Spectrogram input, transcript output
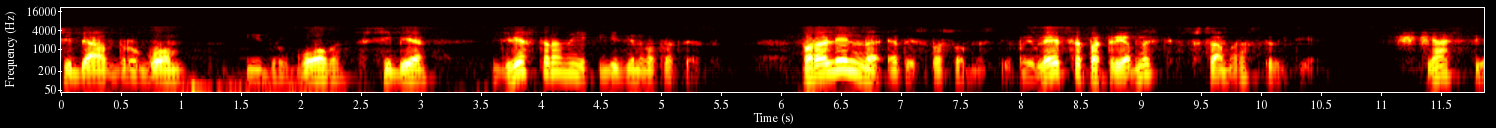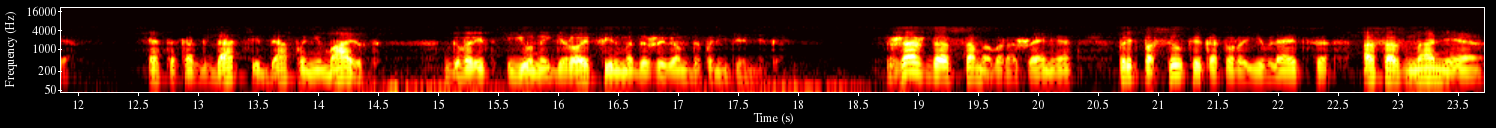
себя в другом и другого в себе – две стороны единого процесса. Параллельно этой способности появляется потребность в самораскрытии. Счастье – это когда тебя понимают, говорит юный герой фильма «Доживем до понедельника». Жажда самовыражения, предпосылкой которой является осознание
